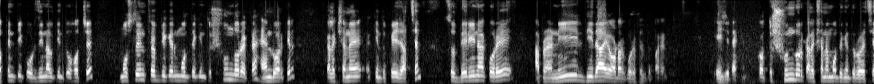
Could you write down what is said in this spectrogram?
অথেন্টিক অরিজিনাল কিন্তু হচ্ছে মসলিন ফেব্রিকের মধ্যে কিন্তু সুন্দর একটা হ্যান্ডওয়ার্কের কালেকশনে কিন্তু পেয়ে যাচ্ছেন। সো দেরি না করে আপনারা নির্দ্বিধায় অর্ডার করে ফেলতে পারেন। এই যে দেখেন, কত সুন্দর কালেকশনের মধ্যে কিন্তু রয়েছে।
